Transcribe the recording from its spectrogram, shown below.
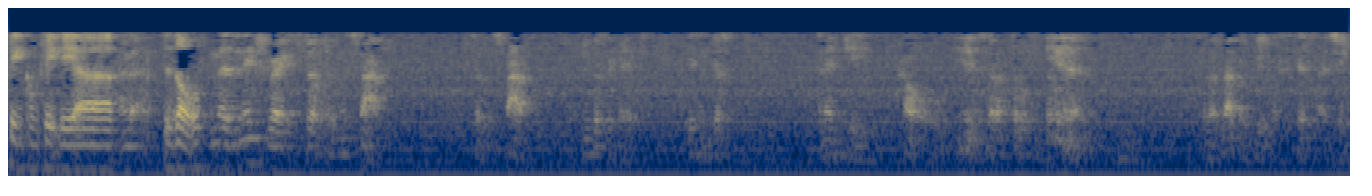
been completely uh, and dissolved. And there's an integrated filter in the spout. So the spout, if you look at it, isn't just an empty hole. Yeah. It's got a filter built yeah. in. So that, that would be what it is, I see.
